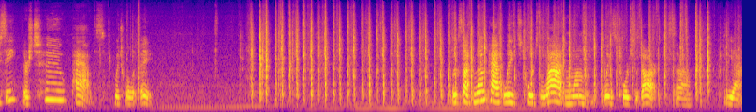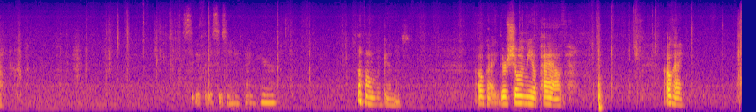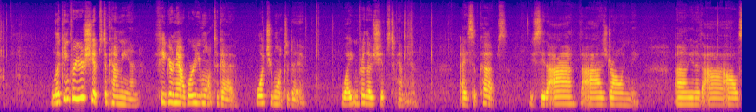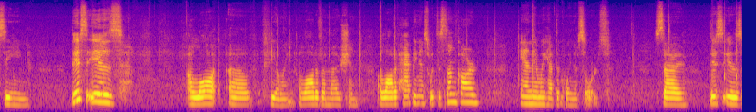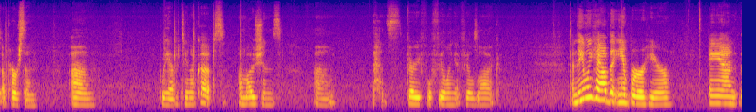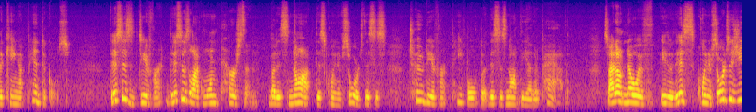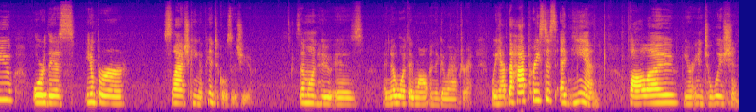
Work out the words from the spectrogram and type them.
You see, there's two paths. Which will it be? Looks like one path leads towards the light and one leads towards the dark. So, yeah. see if this is anything here. Oh my goodness. Okay, they're showing me a path. Okay. Looking for your ships to come in. Figuring out where you want to go. What you want to do. Waiting for those ships to come in. Ace of Cups. You see the eye? The eye is drawing me. Um, you know, the eye all seeing. This is a lot of feeling, a lot of emotion, a lot of happiness with the Sun card. And then we have the Queen of Swords. So, this is a person. Um, we have a Ten of Cups, emotions. Um, that's very fulfilling, it feels like. And then we have the Emperor here and the King of Pentacles. This is different. This is like one person, but it's not this Queen of Swords. This is two different people, but this is not the other path. So I don't know if either this Queen of Swords is you or this Emperor slash King of Pentacles is you. Someone who is they know what they want and they go after it. We have the High Priestess again. Follow your intuition.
